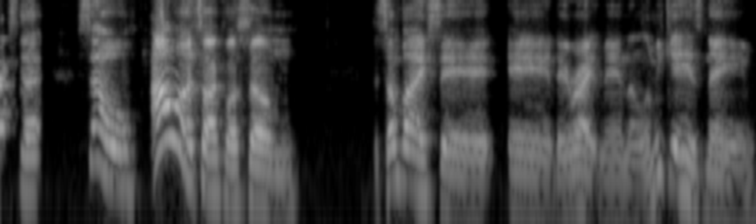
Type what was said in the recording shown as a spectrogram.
that's that. So I want to talk about something that somebody said, and they're right, man. Now, let me get his name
